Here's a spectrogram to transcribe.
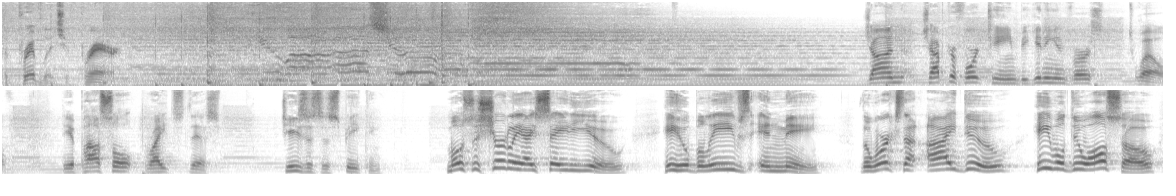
The Privilege of Prayer. John chapter 14, beginning in verse 12. The apostle writes this Jesus is speaking. Most assuredly, I say to you, he who believes in me, the works that I do, he will do also,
